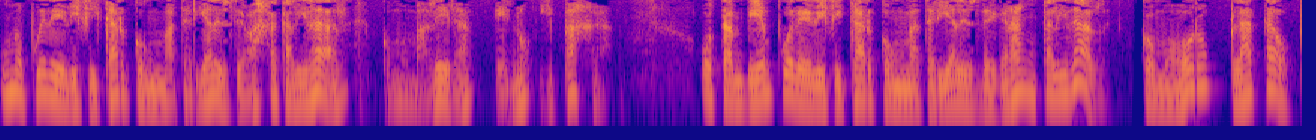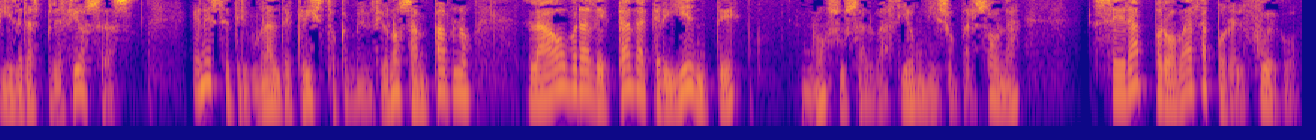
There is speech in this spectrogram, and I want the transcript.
uno puede edificar con materiales de baja calidad, como madera, heno y paja. O también puede edificar con materiales de gran calidad, como oro, plata o piedras preciosas. En ese tribunal de Cristo que mencionó San Pablo, la obra de cada creyente, no su salvación ni su persona, será probada por el fuego.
